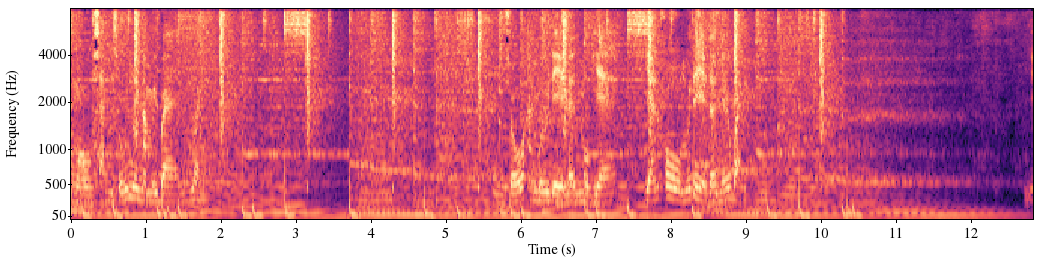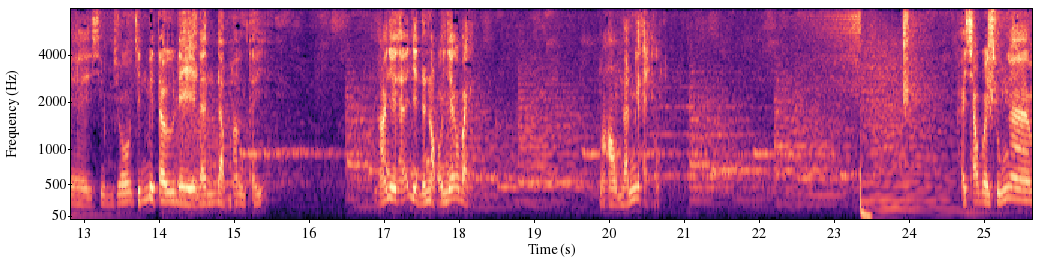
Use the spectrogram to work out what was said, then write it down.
màu xanh xuống nó 53 các bạn Dùng số 20 đè lên màu da da nó khô mới đè lên nha các bạn. Về dùng số 94 đè lên đậm hơn tí. Nói như thế nhìn nó nổi nha các bạn. Mà hồng đánh cái thẹo. Rồi xong rồi xuống à,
